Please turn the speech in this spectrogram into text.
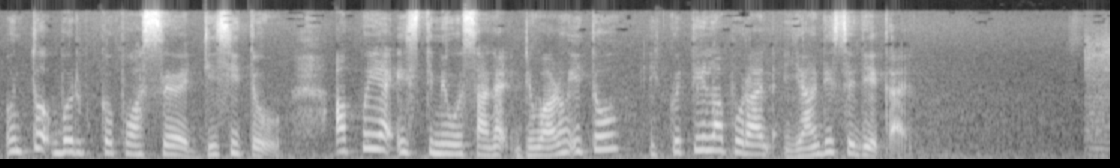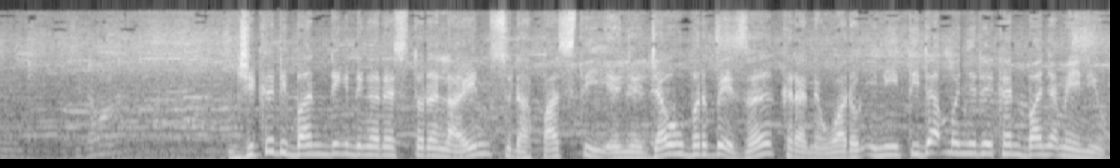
untuk berbuka puasa di situ. Apa yang istimewa sangat di warung itu? Ikuti laporan yang disediakan. Jika dibanding dengan restoran lain, sudah pasti ianya jauh berbeza kerana warung ini tidak menyediakan banyak menu.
